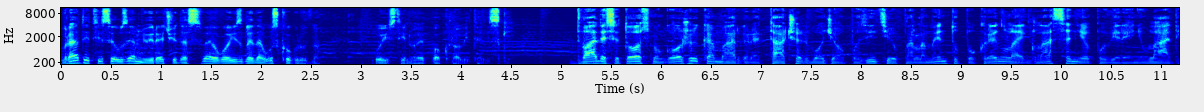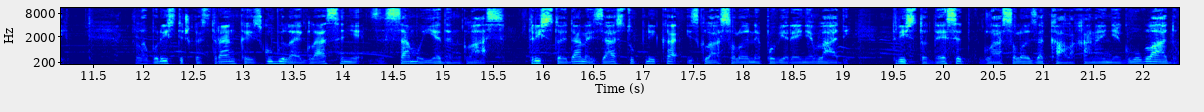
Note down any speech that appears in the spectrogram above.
Vratiti se u zemlju i reći da sve ovo izgleda uskogrudno, uistinu je pokroviteljski. 28. ožujka Margaret Thatcher, vođa opozicije u parlamentu, pokrenula je glasanje o povjerenju vladi. Laboristička stranka izgubila je glasanje za samo jedan glas. 311 zastupnika izglasalo je nepovjerenje vladi. 310 glasalo je za Kalahana i njegovu vladu.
